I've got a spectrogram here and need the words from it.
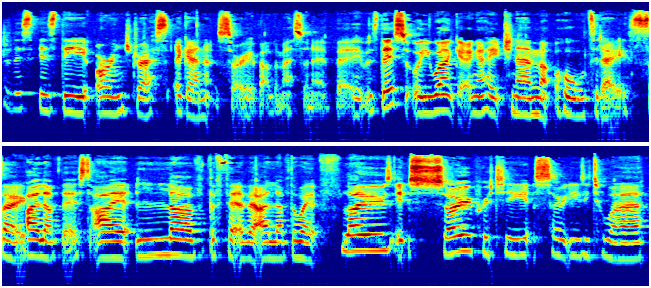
So this is the orange dress. Again sorry about the mess on it but it was this or you weren't getting a H&M haul today. So I love this. I love the fit of it. I love the way it flows. It's so pretty so easy to wear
